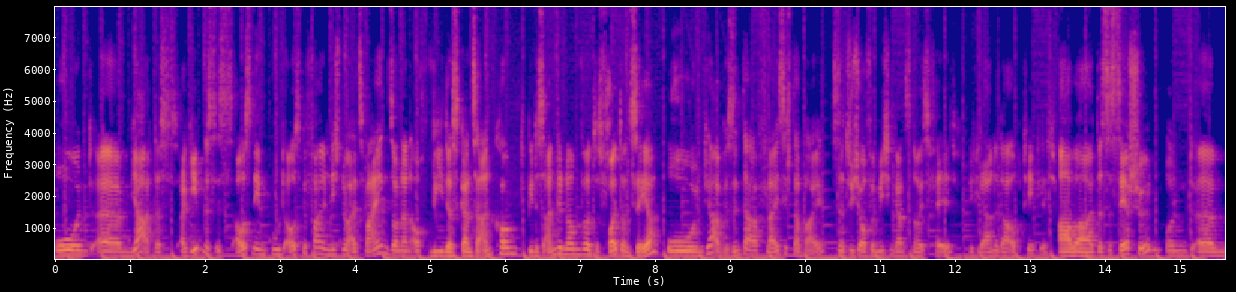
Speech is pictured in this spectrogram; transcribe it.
Und ähm, ja, das Ergebnis ist ausnehmend gut ausgefallen, nicht nur als Wein, sondern auch wie das Ganze ankommt, wie das angenommen wird. Das freut uns sehr. Und ja, wir sind da fleißig dabei. Ist natürlich auch für mich ein ganz neues Feld. Ich lerne da auch täglich. Aber das ist sehr schön und ähm,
